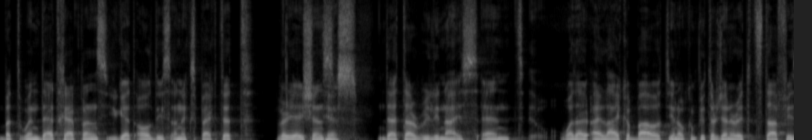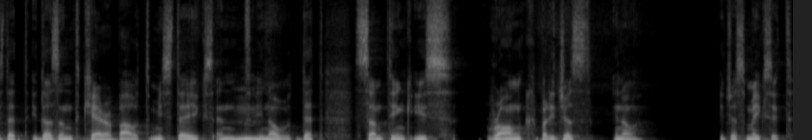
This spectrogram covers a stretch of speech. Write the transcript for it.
but when that happens you get all these unexpected variations yes that are really nice and what I, I like about you know computer generated stuff is that it doesn't care about mistakes and mm. you know that something is wrong, but it just you know it just makes it.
